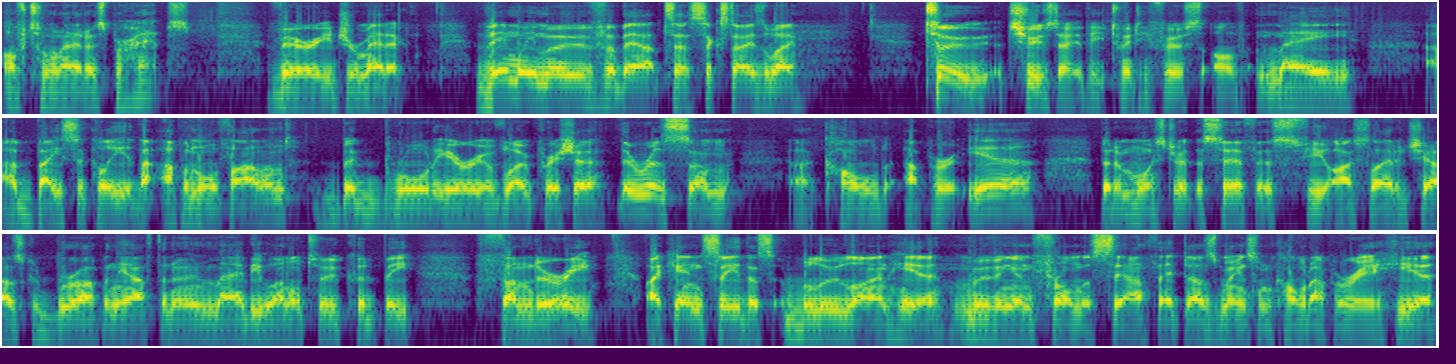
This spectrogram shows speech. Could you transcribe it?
of tornadoes, perhaps. Very dramatic. Then we move about uh, six days away to Tuesday, the 21st of May. Uh, basically, the upper North Island, big broad area of low pressure. There is some uh, cold upper air, bit of moisture at the surface, a few isolated showers could brew up in the afternoon, maybe one or two could be thundery. I can see this blue line here moving in from the south. That does mean some cold upper air here,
